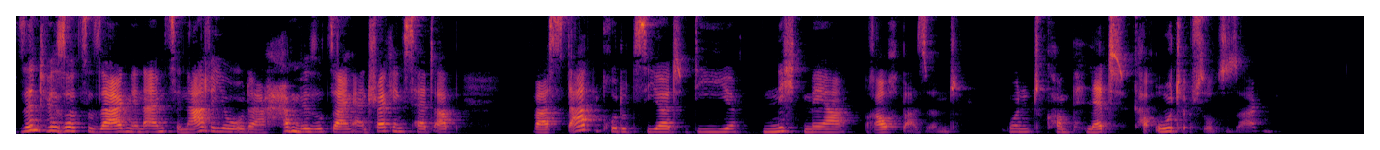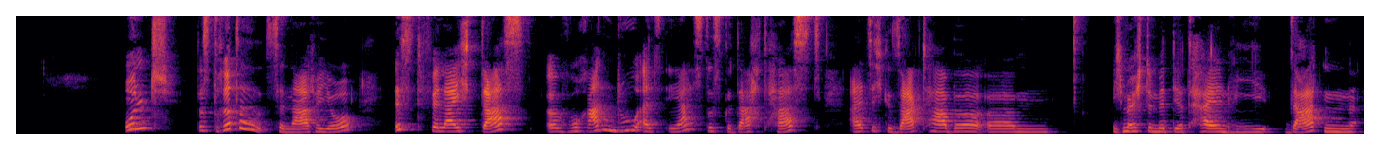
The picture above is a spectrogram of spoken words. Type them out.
sind wir sozusagen in einem Szenario oder haben wir sozusagen ein Tracking-Setup, was Daten produziert, die nicht mehr brauchbar sind und komplett chaotisch sozusagen. Und das dritte Szenario ist vielleicht das, äh, woran du als erstes gedacht hast, als ich gesagt habe, ähm, ich möchte mit dir teilen, wie Daten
